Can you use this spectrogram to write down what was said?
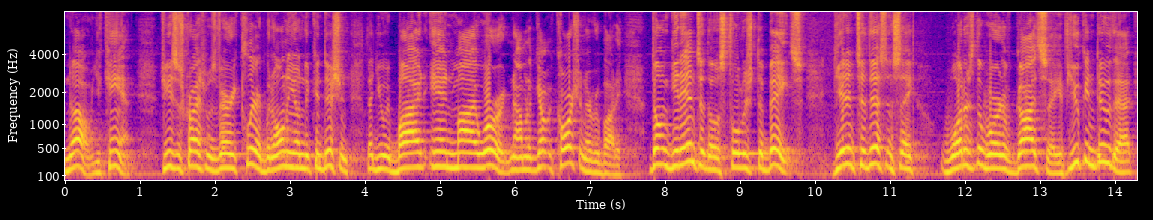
No, you can't. Jesus Christ was very clear, but only on the condition that you abide in my word. Now, I'm going to caution everybody don't get into those foolish debates. Get into this and say, what does the Word of God say? If you can do that,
